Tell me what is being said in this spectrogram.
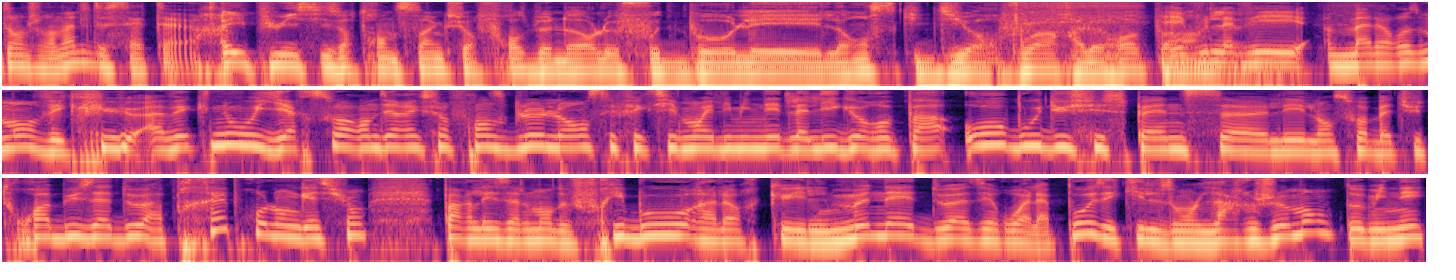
dans le journal de 7 h Et puis 6h35 sur France Bleu Nord, le football et Lens qui dit au revoir à l'Europe. Et hein. vous l'avez malheureusement vécu avec nous hier soir en direct sur France Bleu. Lens effectivement éliminé de la Ligue Europa au bout du suspense. Les Lensois battus 3 buts à 2 après prolongation par les Allemands de Fribourg alors qu'ils menaient 2 à 0 à la pause et qu'ils ont largement dominé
